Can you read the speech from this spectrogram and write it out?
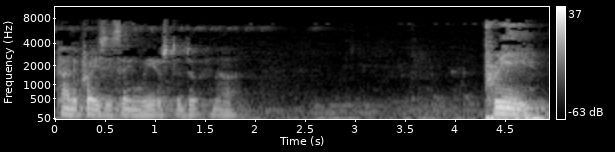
kind of crazy thing we used to do in our pre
